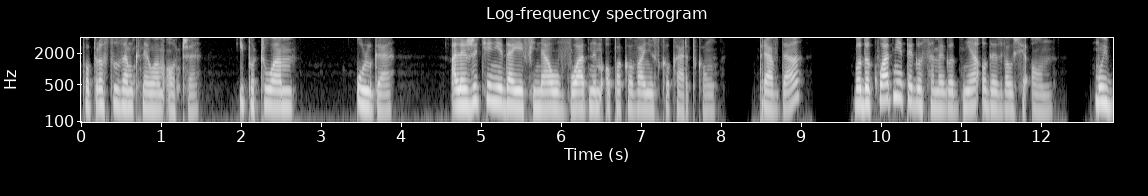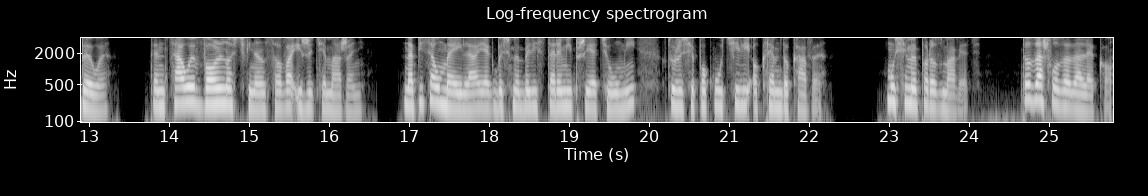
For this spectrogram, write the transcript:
po prostu zamknęłam oczy i poczułam ulgę. Ale życie nie daje finału w ładnym opakowaniu z kokardką. Prawda? Bo dokładnie tego samego dnia odezwał się on, mój były, ten cały wolność finansowa i życie marzeń. Napisał maila, jakbyśmy byli starymi przyjaciółmi, którzy się pokłócili o krem do kawy. Musimy porozmawiać. To zaszło za daleko.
